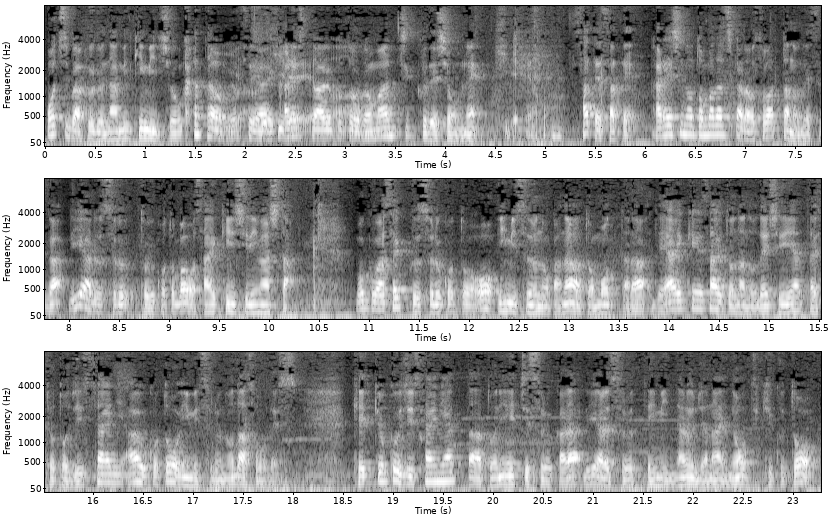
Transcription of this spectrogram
落ち葉降る並木道を肩を寄せ合い、彼氏と歩くとロマンチックでしょうね。綺麗やさてさて、彼氏の友達から教わったのですが、リアルするという言葉を最近知りました。僕はセックスすることを意味するのかなと思ったら、出会い系サイトなどで知り合った人と実際に会うことを意味するのだそうです。結局実際に会った後にエッチするからリアルするって意味になるんじゃないのって聞くと、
